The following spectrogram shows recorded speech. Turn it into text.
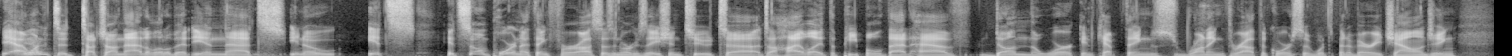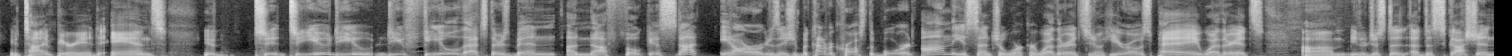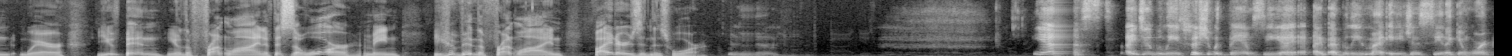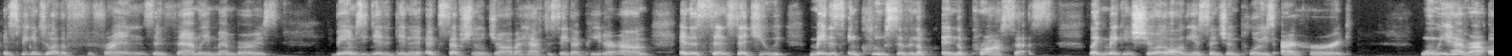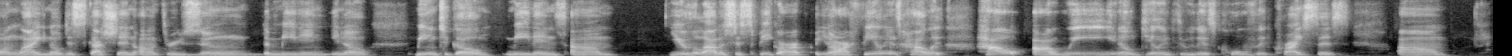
Yeah, I wanted to touch on that a little bit in that, you know, it's it's so important, I think, for us as an organization too to to highlight the people that have done the work and kept things running throughout the course of what's been a very challenging you know, time period. And you know, to to you, do you do you feel that there's been enough focus, not in our organization, but kind of across the board on the essential worker, whether it's you know heroes pay, whether it's um, you know just a, a discussion where you've been you know the front line. If this is a war, I mean you have been the frontline fighters in this war. Mm-hmm. Yes, I do believe, especially with BAMSI, I, I, I, believe my agency, like in work and speaking to other f- friends and family members, BAMSI did, did an exceptional job. I have to say that, Peter, um, in the sense that you made us inclusive in the in the process, like making sure all the essential employees are heard when we have our online, you know, discussion on through Zoom, the meeting, you know, meeting to go meetings. Um, you've allowed us to speak our, you know, our feelings. How it, how are we, you know, dealing through this COVID crisis um,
